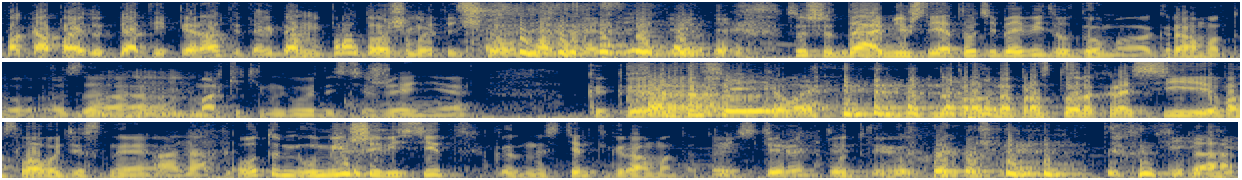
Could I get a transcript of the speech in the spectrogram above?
пока пойдут пятые пираты, тогда мы продолжим эту тему в подкасте. Слушай, да, Миш, я-то у тебя видел дома грамоту за маркетинговые достижения КГ фейковая. на, на на просторах России во славу Диснея. Она- Вот у, у Миши висит на стенке грамота, то есть. Да.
